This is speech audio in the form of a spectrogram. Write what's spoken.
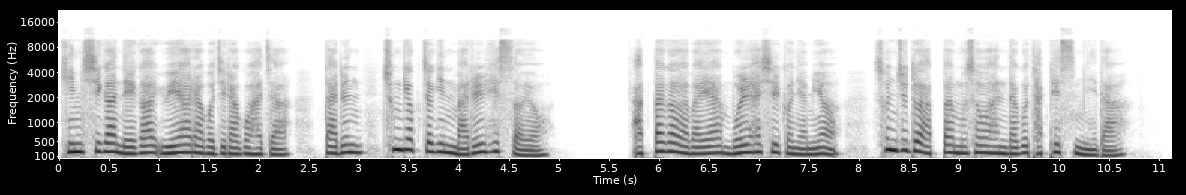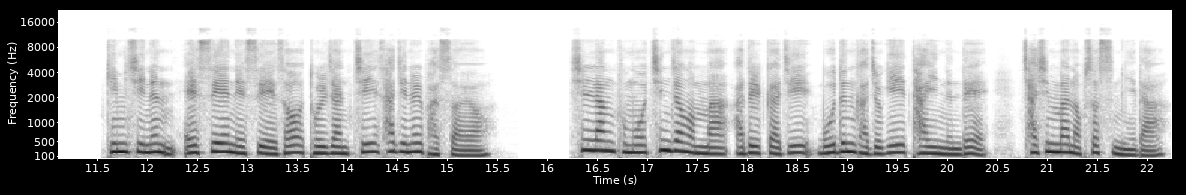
김 씨가 내가 외할아버지라고 하자 딸은 충격적인 말을 했어요. 아빠가 와봐야 뭘 하실 거냐며 손주도 아빠 무서워한다고 답했습니다. 김 씨는 SNS에서 돌잔치 사진을 봤어요. 신랑 부모, 친정엄마, 아들까지 모든 가족이 다 있는데 자신만 없었습니다.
